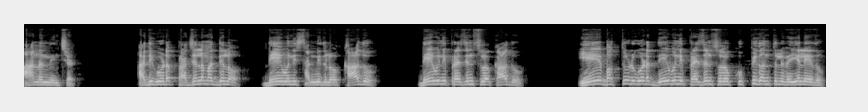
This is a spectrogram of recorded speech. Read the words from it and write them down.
ఆనందించాడు. అది కూడా ప్రజల మధ్యలో దేవుని సన్నిధిలో కాదు. దేవుని ప్రజెన్స్లో కాదు. ఏ భక్తుడు కూడా దేవుని ప్రజెన్స్లో కుప్పిగంతులు వేయలేదు.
